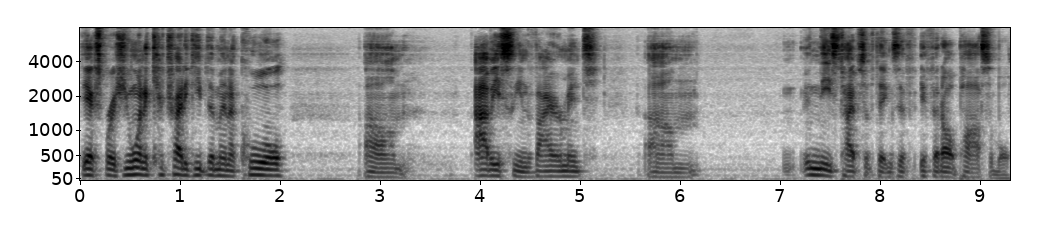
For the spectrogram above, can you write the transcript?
the expiration. You want to try to keep them in a cool, um, obviously environment, um, in these types of things, if if at all possible.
